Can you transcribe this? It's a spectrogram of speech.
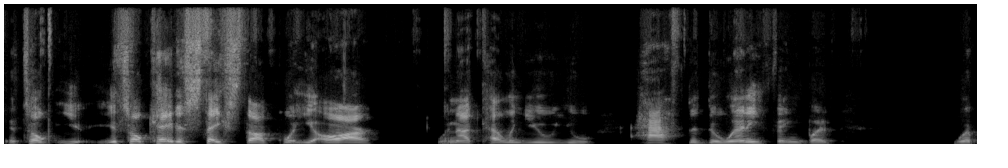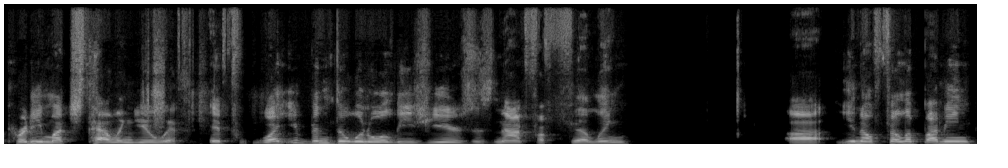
It's okay, it's okay to stay stuck where you are. We're not telling you you have to do anything, but we're pretty much telling you if if what you've been doing all these years is not fulfilling, uh, you know, Philip, I mean,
